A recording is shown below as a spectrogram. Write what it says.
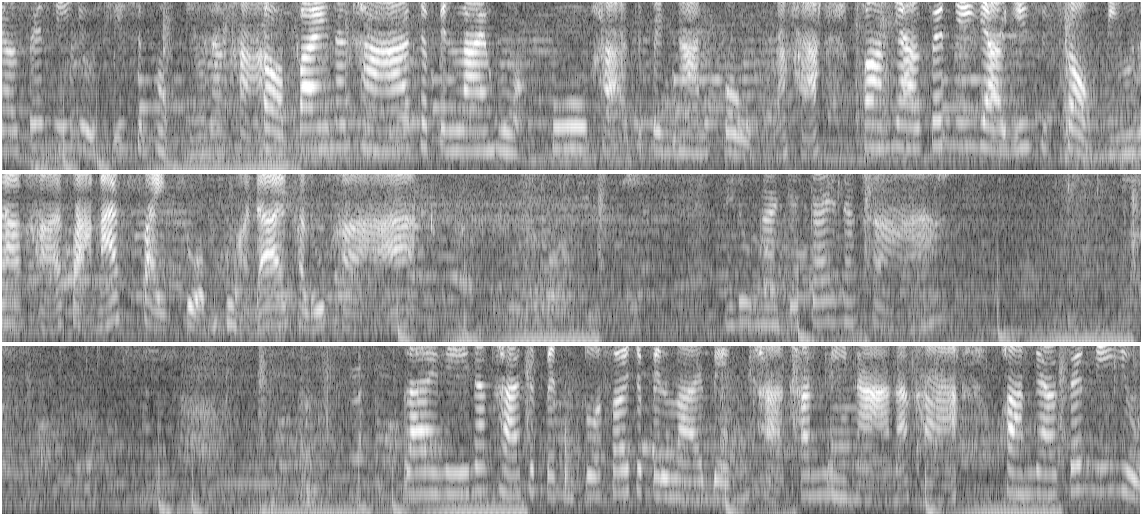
ยาวเส้นนี้อยู่ที่ 16 นิ้วนะคะ ต่อไปนะคะจะเป็นลายห่วงคู่ค่ะ จะเป็นงานโป่งนะคะ ความยาวเส้นนี้ยาว 22 นิ้วนะคะ สามารถใส่สวมหัวได้ค่ะลูกค้าให้ดูงานใกล้ๆนะคะ นี้นะคะจะเป็นตัวสร้อยจะเป็นลายเบนซ์ค่ะท่านมีนานะคะ ความยาวเส้นนี้อยู่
